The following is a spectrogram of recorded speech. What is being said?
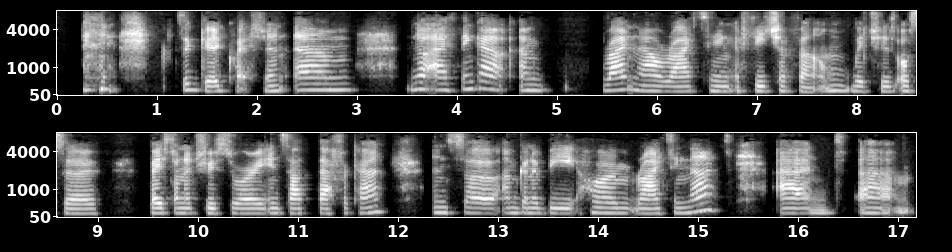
it's a good question. Um, no, I think I, I'm right now writing a feature film, which is also based on a true story in South Africa. And so I'm going to be home writing that. And um,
